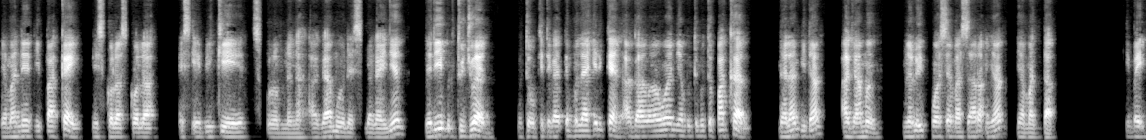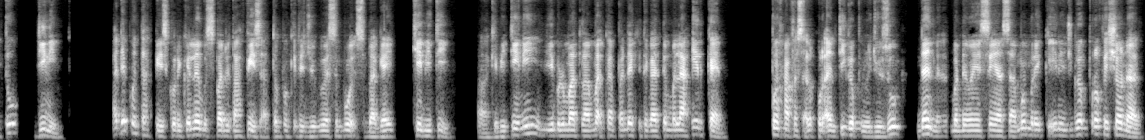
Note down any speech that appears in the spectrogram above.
yang mana dipakai di sekolah-sekolah SABK, sekolah menengah agama dan sebagainya. Jadi bertujuan untuk kita kata melahirkan agamawan yang betul-betul pakar dalam bidang agama melalui penguasaan bahasa Arab yang yang mantap. Baik itu dini. Ada pun tahfiz, kurikulum bersepadu tahfiz ataupun kita juga sebut sebagai KBT. Ha, KBT ni dia bermatlamatkan pada kita kata melahirkan penghafaz Al-Quran 30 juzuk dan pada masa yang sama mereka ini juga profesional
